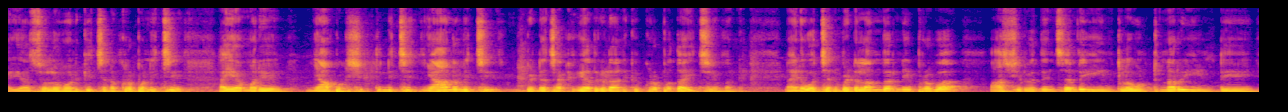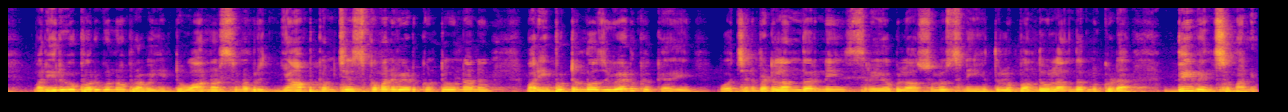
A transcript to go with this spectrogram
అయ్యా సులభానికి ఇచ్చిన కృపనిచ్చి అయ్యా మరి జ్ఞాపక శక్తినిచ్చి జ్ఞానమిచ్చి బిడ్డ చక్కగా ఎదగడానికి కృప దాయిచ్చేయమని. ఆయన వచ్చిన బిడ్డలందరినీ ప్రభా ఆశీర్వదించండి. ఈ ఇంట్లో ఉంటున్నారు ఈ ఇంటి మరి ఇరుగు పొరుగును ప్రభు ఇంటి ఓనర్స్ను మీరు జ్ఞాపకం చేసుకోమని వేడుకుంటూ ఉన్నాను. మరి ఈ పుట్టినరోజు వేడుకకై వచ్చిన బిడ్డలందరినీ శ్రేయోభిలాషులు స్నేహితులు బంధువులందరినీ కూడా దీవించమని.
